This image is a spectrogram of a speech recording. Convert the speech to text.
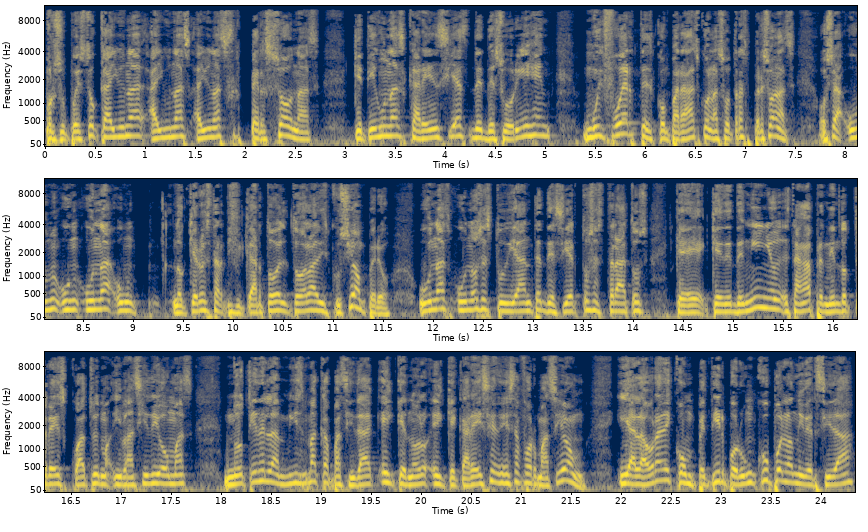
por supuesto que hay una, hay unas, hay unas personas que tienen unas carencias desde su origen muy fuertes comparadas con las otras personas. O sea, un, un, una, un, no quiero estratificar todo el, toda la discusión, pero unas, unos estudiantes de ciertos estratos que, que desde niños están aprendiendo tres, cuatro y más idiomas, no tienen la misma capacidad el que no, el que carece de esa formación. Y a la hora de competir por un cupo en la universidad,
